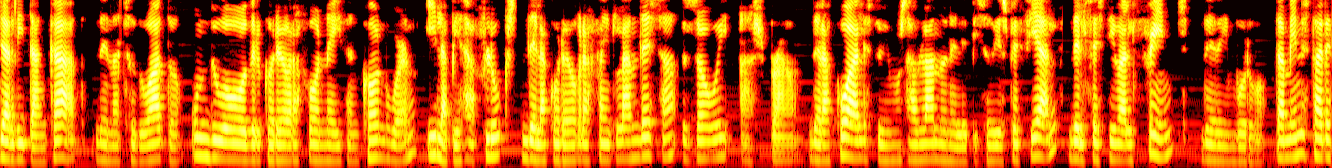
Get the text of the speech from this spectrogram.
Jarditan Cat de Nacho Duato, un dúo del coreógrafo Nathan Conwell y la pieza Flux de la coreógrafa irlandesa Zoe Ash Brown, de la cual estuvimos hablando en el episodio especial del Festival Fringe de Edimburgo. También estaré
